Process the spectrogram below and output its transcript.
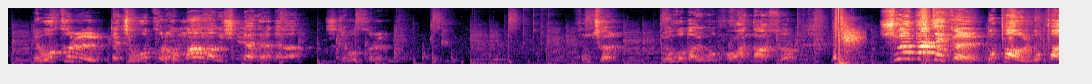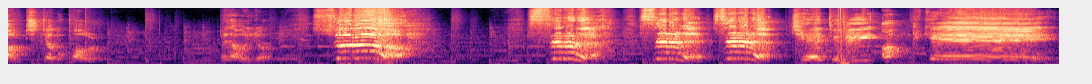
근데 워커를, 내가 진짜 워커를 어마어마하게 신뢰하잖아, 내가. 진짜 워커를. 홍철. 요거 봐, 요거. 어, 안 나왔어? 슈퍼 태클! 노파울, 노파울. 진짜 노파울. 뺏어버리죠. 스르르! 스르르! 스르르! 스르르! ZD, 어, PK!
